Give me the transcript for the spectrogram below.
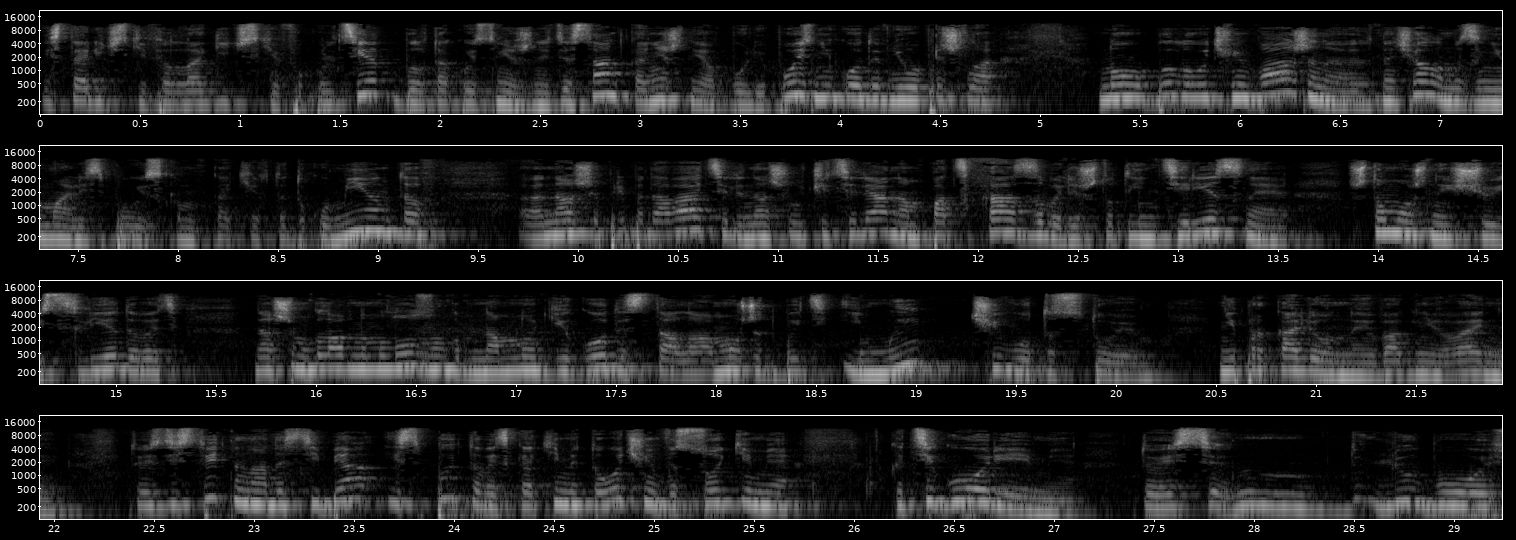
исторический филологический факультет, был такой снежный десант, конечно, я в более поздние годы в него пришла, но было очень важно, сначала мы занимались поиском каких-то документов, Э, наши преподаватели, наши учителя нам подсказывали что-то интересное, что можно еще исследовать. Нашим главным лозунгом на многие годы стало, а может быть и мы чего-то стоим, не прокаленные в огне войны. То есть действительно надо себя испытывать какими-то очень высокими категориями. То есть любовь,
